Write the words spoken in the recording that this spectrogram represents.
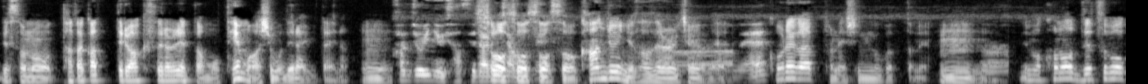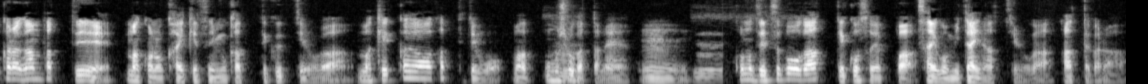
で、その、戦ってるアクセラレーターも手も足も出ないみたいな。うん。感情移入させられちゃう、ね。そうそうそうそう。感情移入させられちゃうよね。ね。これがやっぱね、しんどかったね。うん。うんで、まあ、この絶望から頑張って、まあ、この解決に向かっていくっていうのが、まあ、結果が分かってても、まあ、面白かったね。うん。うん。この絶望があってこそやっぱ最後見たいなっていうのがあったから、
